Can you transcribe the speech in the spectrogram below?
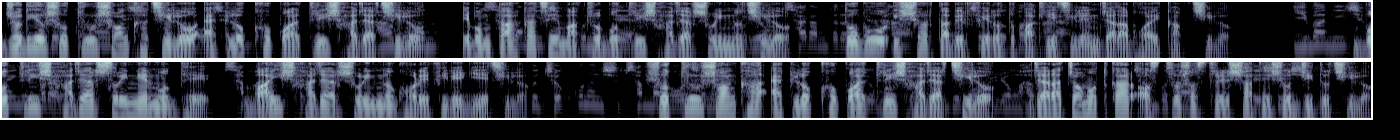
যদিও শত্রুর সংখ্যা ছিল এক লক্ষ পঁয়ত্রিশ হাজার ছিল এবং তার কাছে মাত্র বত্রিশ হাজার সৈন্য ছিল। তবুও ঈশ্বর তাদের ফেরত পাঠিয়েছিলেন যারা ভয় কাঁপছিল। বত্রিশ হাজার সৈন্যের মধ্যে বাইশ হাজার সৈন্য ঘরে ফিরে গিয়েছিল। শত্রুর সংখ্যা এক লক্ষ পঁয়ত্রিশ হাজার ছিল যারা চমৎকার অস্ত্রশস্ত্রের সাথে সজ্জিত ছিল।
